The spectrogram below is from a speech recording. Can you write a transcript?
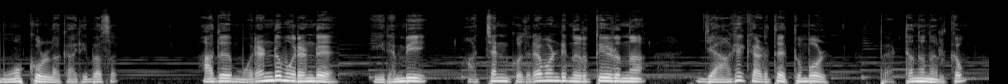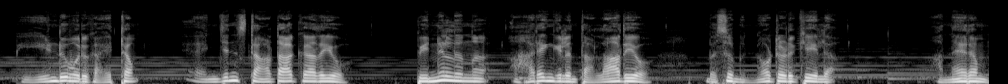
മൂക്കുള്ള കരിബസ്. അത് മുരണ്ട് മുരണ്ട് ഇരമ്പി അച്ഛൻ കുതിരവണ്ടി നിർത്തിയിടുന്ന ജാഗയ്ക്കടുത്ത് എത്തുമ്പോൾ പെട്ടെന്ന് നിൽക്കും വീണ്ടും ഒരു കയറ്റം. എൻജിൻ സ്റ്റാർട്ടാക്കാതെയോ പിന്നിൽ നിന്ന് ആരെങ്കിലും തള്ളാതെയോ ബസ് മുന്നോട്ടെടുക്കുകയില്ല. അന്നേരം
